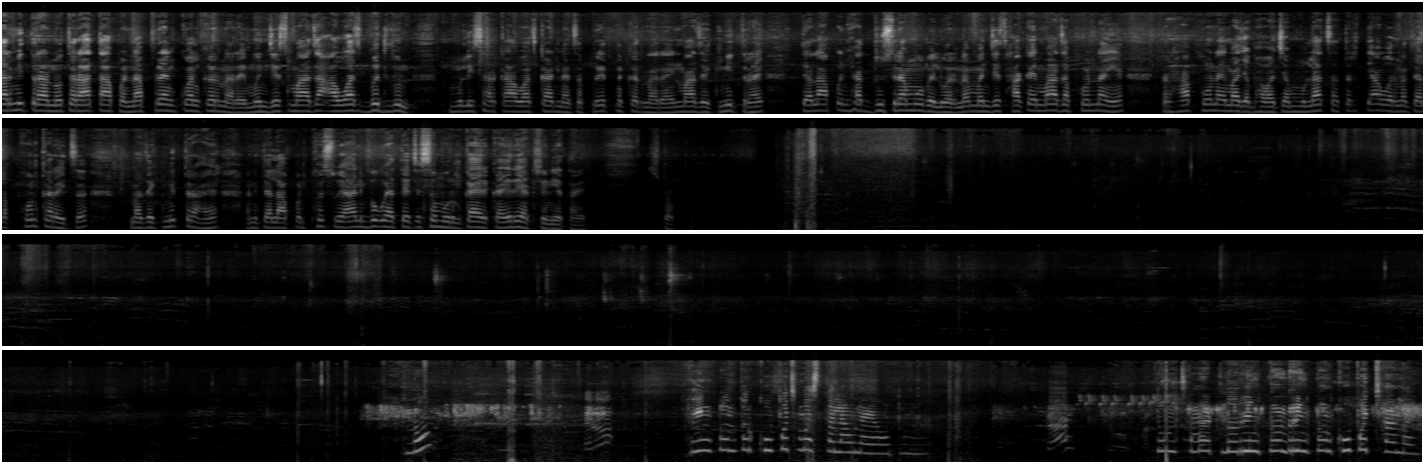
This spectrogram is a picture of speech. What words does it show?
नमस्कार मित्रांनो तर आता आपण ना प्रँक कॉल करणार आहे. म्हणजेच माझा आवाज बदलून मुलीसारखा आवाज काढण्याचा प्रयत्न करणार आहे. आणि माझा एक मित्र आहे त्याला आपण ह्या दुसऱ्या मोबाईलवर ना म्हणजेच हा काही माझा फोन नाही आहे तर हा फोन आहे माझ्या भावाच्या मुलाचा. तर त्यावरनं त्याला फोन करायचं. माझा एक मित्र आहे आणि त्याला आपण फसवूया आणि बघूया त्याच्या समोरून काय काय रिॲक्शन येत आहेत स्टॉप हॅलो रिंगटोन तर खूपच मस्त लावलाय अहो तुम्ही. तुमचं म्हटलं रिंगटोन रिंगटोन खूपच छान आहे.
